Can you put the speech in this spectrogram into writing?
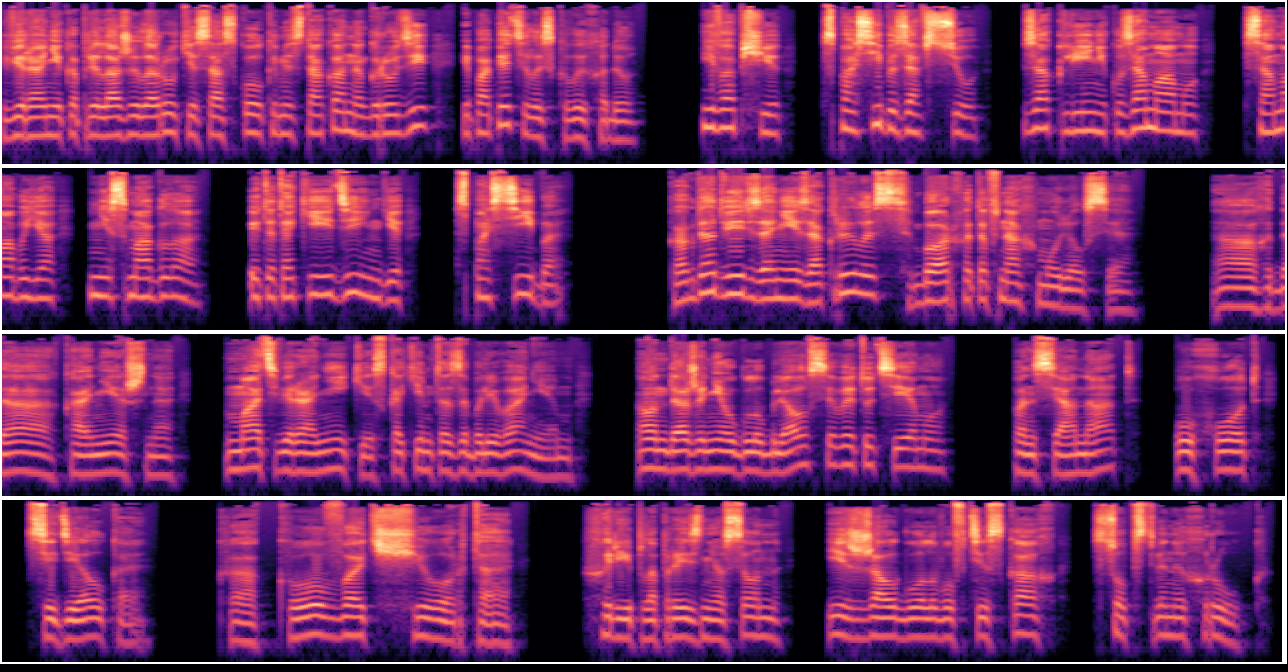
Вероника приложила руки с осколками стакана к груди и попятилась к выходу. «И вообще, спасибо за все, за клинику, за маму, Сама бы я не смогла. Это такие деньги. Спасибо. Когда дверь за ней закрылась, Бархатов нахмурился. Ах, да, конечно, мать Вероники с каким-то заболеванием. Он даже не углублялся в эту тему. Пансионат, уход, сиделка. Какого чёрта? хрипло произнес он и сжал голову в тисках собственных рук.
